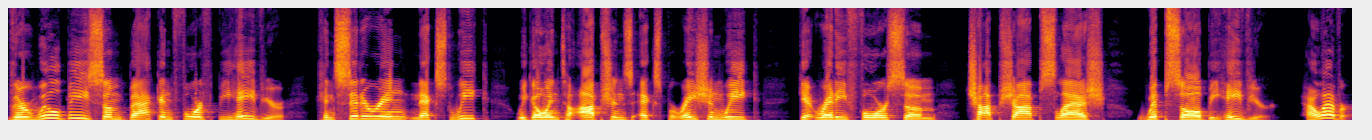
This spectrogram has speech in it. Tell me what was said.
There will be some back and forth behavior. Considering next week we go into options expiration week, get ready for some chop shop slash whipsaw behavior. However,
